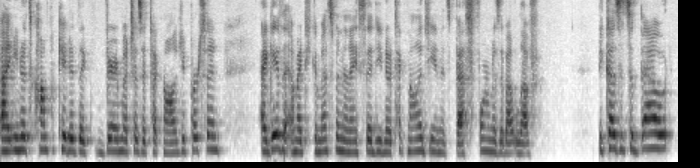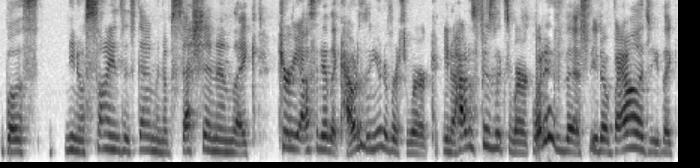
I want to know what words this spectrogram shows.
Uh, you know, it's complicated, like very much as a technology person. I gave the MIT commencement and I said, you know, technology in its best form is about love because it's about both, you know, science and STEM and obsession and like curiosity, like how does the universe work? You know, how does physics work? What is this? You know, biology, like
